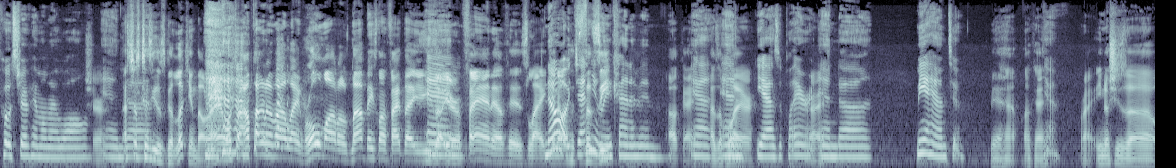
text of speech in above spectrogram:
poster of him on my wall. sure. And, That's just uh, because he was good looking, though, right? I'm talking about like role models, not based on the fact that he's, you're a fan of his like no, you know his genuinely physique. fan of him. Okay, Yeah, as a and- player. Yeah, as a player, Right. and uh, Mia Hamm too. Yeah. Okay. Yeah. Right. You know, she's uh,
